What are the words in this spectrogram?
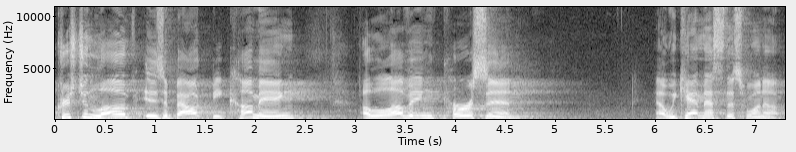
Christian love is about becoming a loving person. Now, we can't mess this one up.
